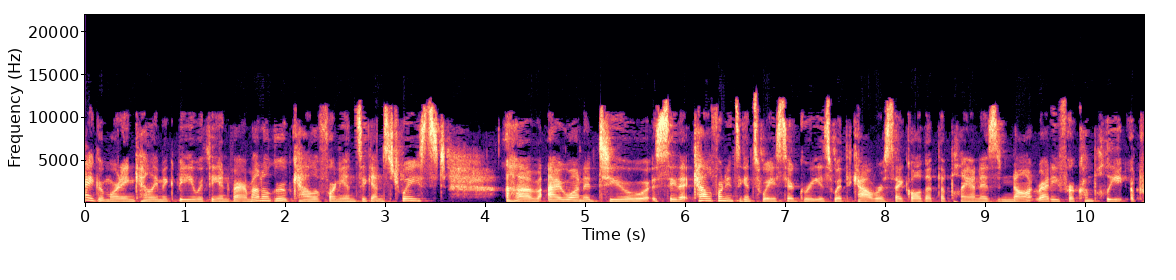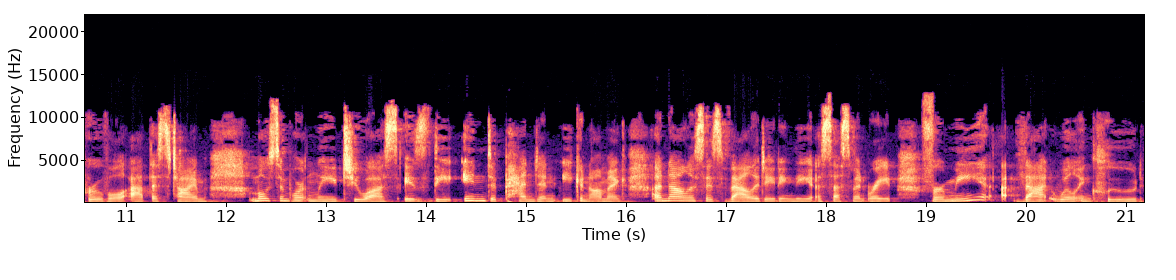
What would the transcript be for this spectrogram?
Hi, good morning. Kelly McBee with the Environmental Group, Californians Against Waste. Um, I wanted to say that Californians Against Waste agrees with Cal Recycle that the plan is not ready for complete approval at this time. Most importantly to us is the independent economic analysis validating the assessment rate. For me, that will include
